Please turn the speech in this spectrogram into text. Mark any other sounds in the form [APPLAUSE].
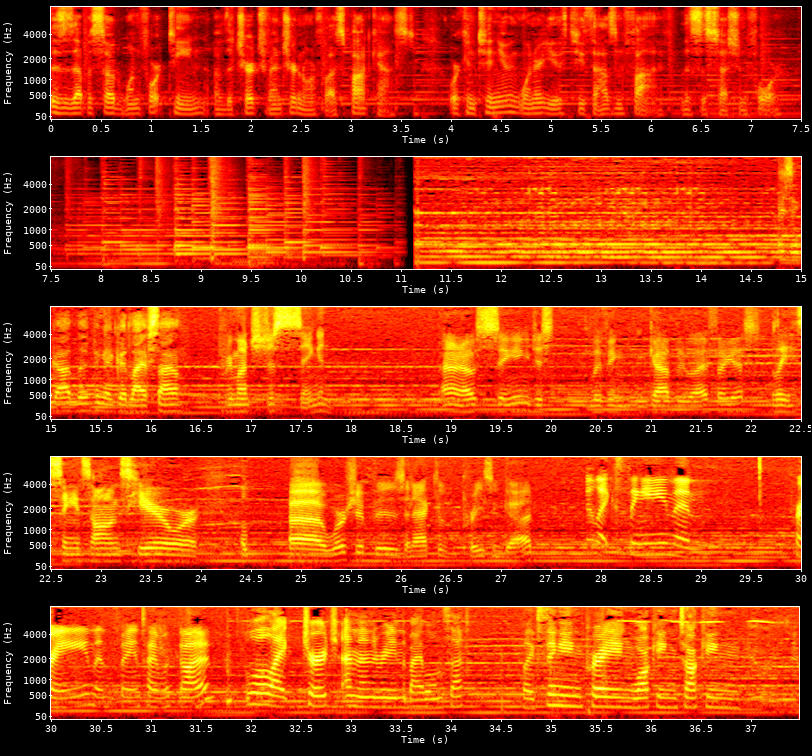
This is episode 114 of the Church Venture Northwest podcast. We're continuing Winter Youth 2005. This is session four. Praising God, living a good lifestyle. Pretty much just singing. I don't know, singing, just living a godly life, I guess. Really singing songs here or Uh, worship is an act of praising God. like singing and praying and spending time with God. Well, like church and then reading the Bible and stuff. like singing, praying, walking, talking,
